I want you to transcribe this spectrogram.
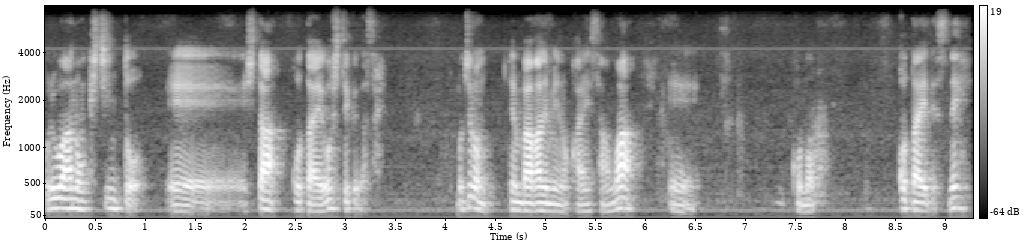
これはあのきちんと、えーした答えをしてください。もちろん、テンバーアカデミーの会員さんは、えーこの答えですね、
